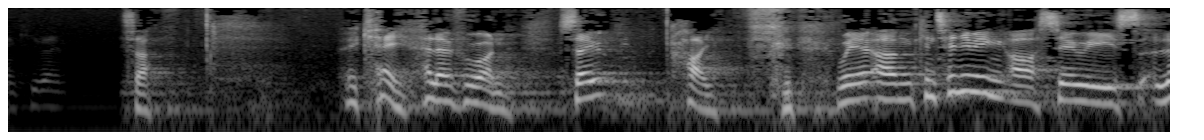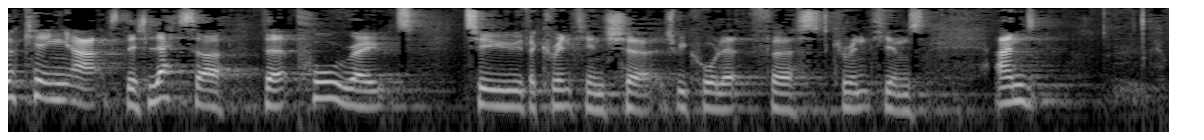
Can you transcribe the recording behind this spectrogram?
Thank you very much. Sir. Okay, hello everyone. So, hi. We're um, continuing our series looking at this letter that Paul wrote to the Corinthian church. We call it First Corinthians. And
